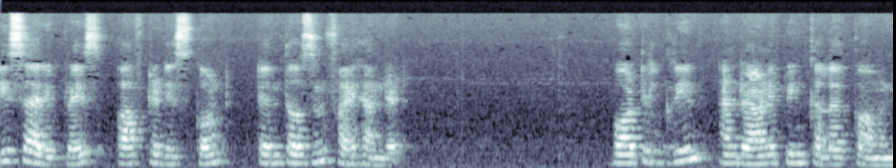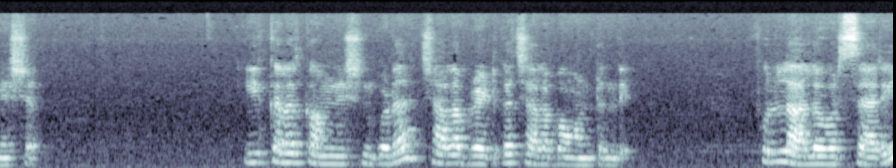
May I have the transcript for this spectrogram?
ఈ sari price after discount ten thousand five hundred. Bottle green and rani pink colour combination. ఈ కలర్ కాంబినేషన్ కూడా చాలా బ్రైట్గా చాలా బాగుంటుంది. Full all over sari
